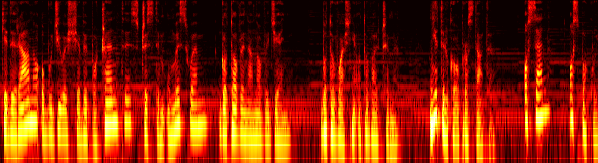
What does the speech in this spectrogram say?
Kiedy rano obudziłeś się wypoczęty, z czystym umysłem, gotowy na nowy dzień. Bo to właśnie o to walczymy. Nie tylko o prostatę. O sen, o spokój.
